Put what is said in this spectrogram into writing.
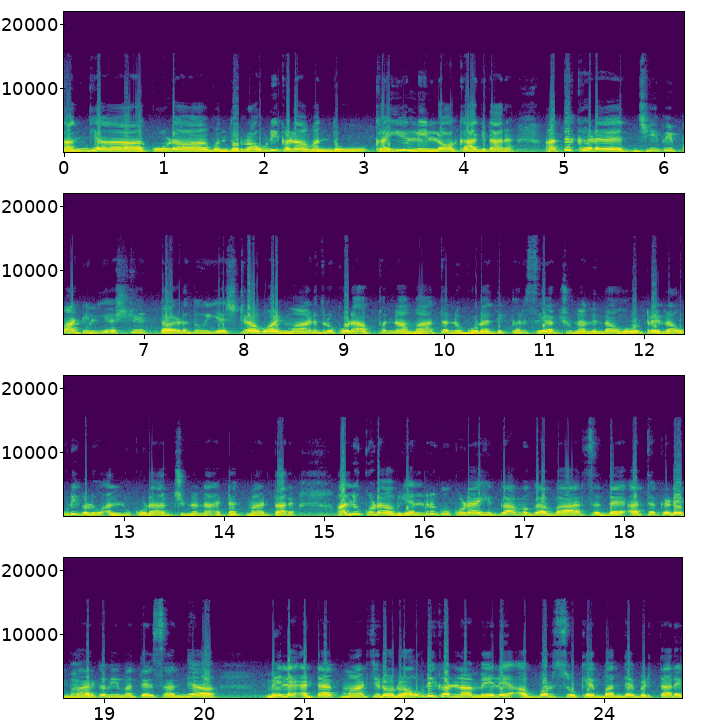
ಸಂಧ್ಯಾ ಕೂಡ ಒಂದು ರೌಡಿಗಳ ಒಂದು ಕೈಯಲ್ಲಿ ಲಾಕ್ ಆಗಿದ್ದಾರೆ. ಅತ್ತ ಕಡೆ ಜಿ ಪಿ ಪಾಟೀಲ್ ಎಷ್ಟೇ ತಡೆದು, ಎಷ್ಟೇ ಅವಾಯ್ಡ್ ಮಾಡಿದ್ರು ಕೂಡ ಅಪ್ಪನ ಮಾತನ್ನು ಕೂಡ ಧಿಕ್ಕರಿಸಿ ಅರ್ಜುನ್ ಅಲ್ಲಿಂದ ಹೊರಟ್ರೆ ರೌಡಿಗಳು ಅಲ್ಲೂ ಕೂಡ ಅರ್ಜುನನ ಅಟ್ಯಾಕ್ ಮಾಡ್ತಾರೆ. ಅಲ್ಲೂ ಕೂಡ ಅವ್ರು ಎಲ್ರಿಗೂ ಕೂಡ ಹಿಗ್ಗಾಮುಗ್ಗ ಬಾರಿಸದೆ ಅತ್ತ ಕಡೆ ಭಾರ್ಗವಿ ಮತ್ತೆ ಸಂಧ್ಯಾ ಮೇಲೆ ಅಟ್ಯಾಕ್ ಮಾಡ್ತಿರೋ ರೌಡಿಗಳನ್ನ ಮೇಲೆ ಅಬ್ಬರ್ಸೋಕೆ ಬಂದೇ ಬಿಡ್ತಾರೆ.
